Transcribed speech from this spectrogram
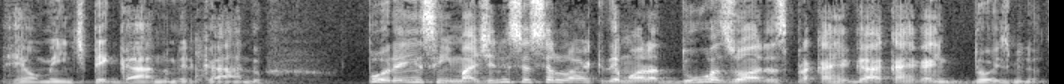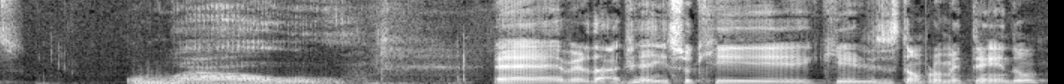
Realmente pegar no mercado. Porém, assim, imagine seu celular que demora duas horas para carregar, carregar em dois minutos. É verdade, é isso que, que eles estão prometendo,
